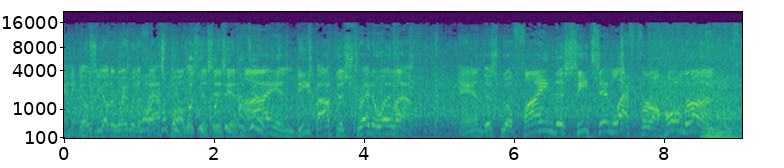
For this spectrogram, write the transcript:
And he goes the other way with a fastball as this is hit high and deep out to straightaway left. And this will find the seats in left for a home run.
